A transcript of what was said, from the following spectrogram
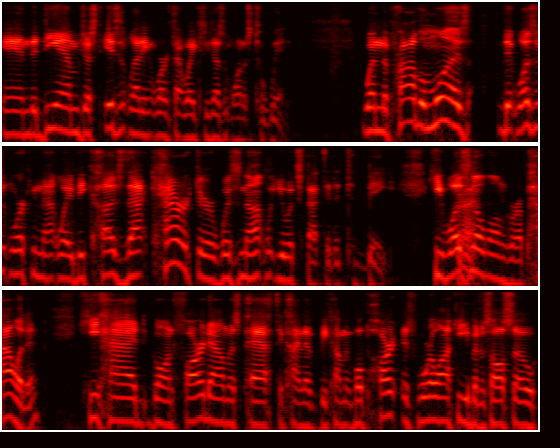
and the DM just isn't letting it work that way because he doesn't want us to win when the problem was it wasn't working that way because that character was not what you expected it to be. He was Right. no longer a paladin. He had gone far down this path to kind of becoming well, part is warlocky, but it's also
